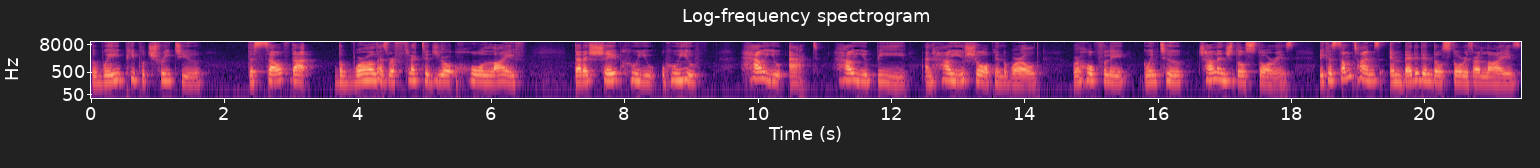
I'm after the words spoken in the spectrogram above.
the way people treat you, the self that the world has reflected your whole life that has shaped who you who you how you act, how you be, and how you show up in the world we're hopefully going to challenge those stories. Because sometimes embedded in those stories are lies,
